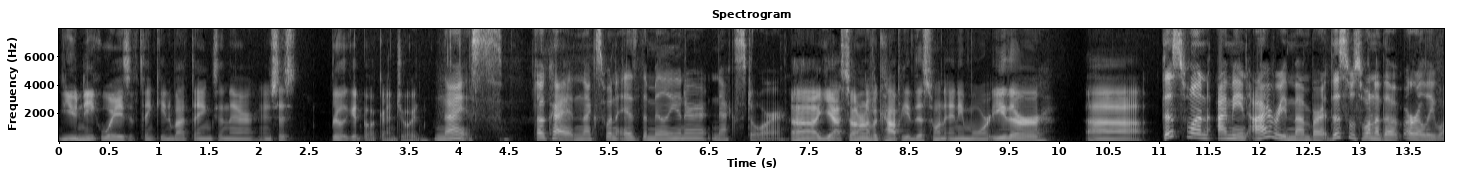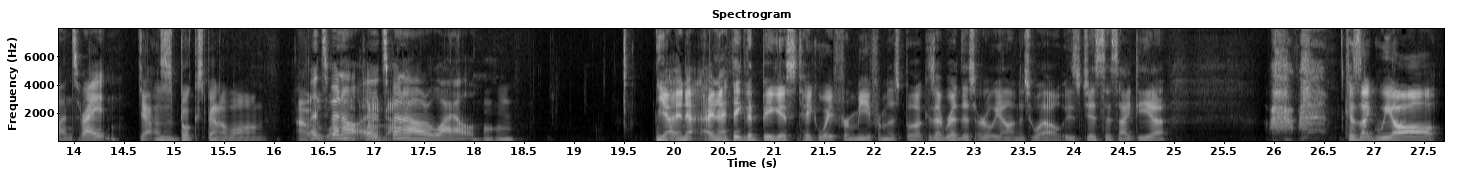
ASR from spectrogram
unique ways of thinking about things in there. And it's just really good book. I enjoyed. nice. Okay. Next one is The Millionaire Next Door. Uh, yeah, so I don't have a copy of this one anymore either. Uh, This one, I mean, I remember this was one of the early ones, right? yeah, this book's been a long. Out It's a been long a, time it's now. been out a while. Yeah, and and I think the biggest takeaway for me from this book, because I read this early on as well, is just this idea. Because like we all,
